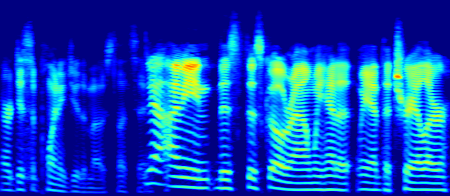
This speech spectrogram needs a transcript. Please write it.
or disappointed you the most? Let's say. Yeah, I mean this this go around we had a we had the trailer,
